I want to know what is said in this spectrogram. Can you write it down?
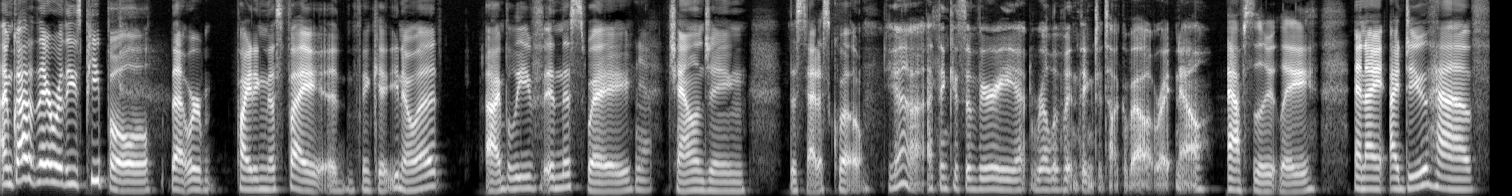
i'm glad that there were these people that were fighting this fight and thinking you know what i believe in this way Yeah. challenging the status quo Yeah, I think it's a very relevant thing to talk about right now. absolutely and i i do have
